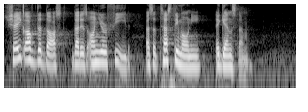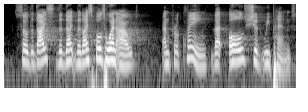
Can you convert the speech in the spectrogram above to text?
shake off the dust that is on your feet as a testimony against them. So the, dice, the, the disciples went out and proclaimed that all should repent.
